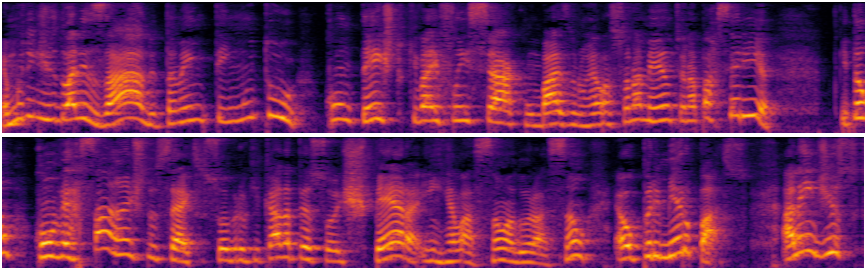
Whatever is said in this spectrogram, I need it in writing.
É muito individualizado e também tem muito contexto que vai influenciar com base no relacionamento e na parceria. Então, conversar antes do sexo sobre o que cada pessoa espera em relação à duração é o primeiro passo. Além disso,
